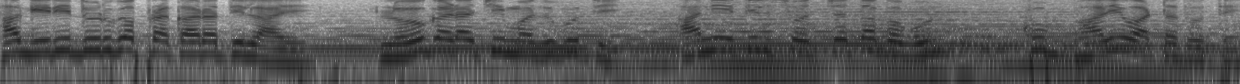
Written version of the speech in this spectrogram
हा गिरिदुर्ग प्रकारातील आहे. लोहगडाची मजबूती आणि येथील स्वच्छता बघून खूप भारी वाटत होते.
